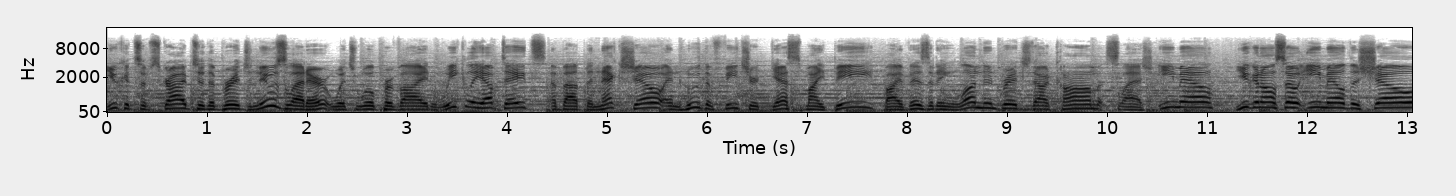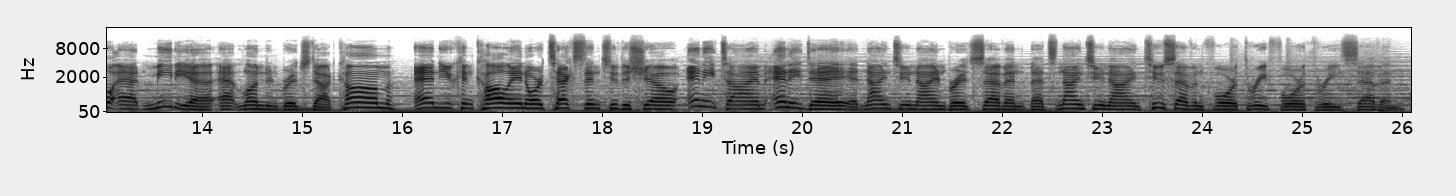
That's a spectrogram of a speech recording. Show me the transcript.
You could subscribe to the Bridge newsletter, which will provide weekly updates about the next show and who the featured guests might be by visiting lundinbridge.com slash email. You can also email the show at media at lundinbridge.com, and you can call in or text into the show anytime, any day at 929 Bridge 7. That's 929 274 3437.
